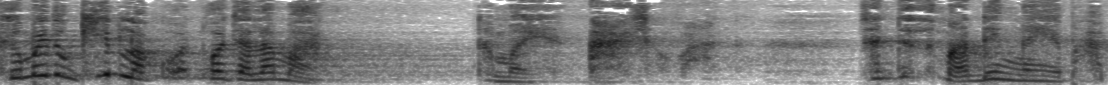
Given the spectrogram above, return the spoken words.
คือไม่ต้องคิดหรอกว่าจะละหมาดทำไมอายชาวบ้าน ฉันจะละหมาดได้ไงพับ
